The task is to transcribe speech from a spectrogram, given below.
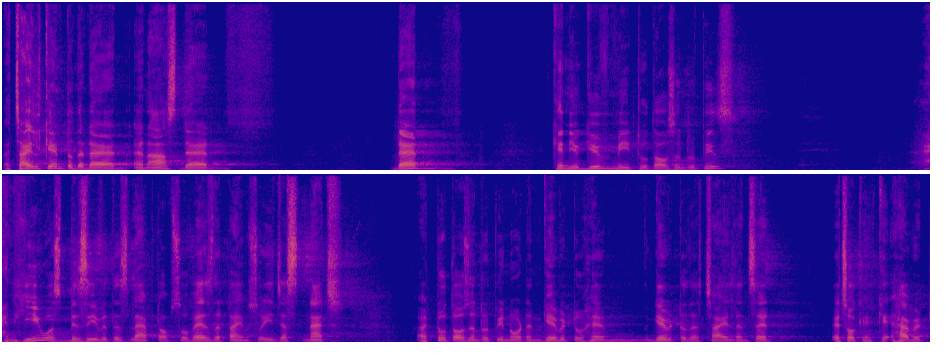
a child came to the dad and asked dad, Dad, can you give me 2000 rupees? And he was busy with his laptop, so where's the time? So he just snatched a 2000 rupee note and gave it to him, gave it to the child, and said, It's okay, have it.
